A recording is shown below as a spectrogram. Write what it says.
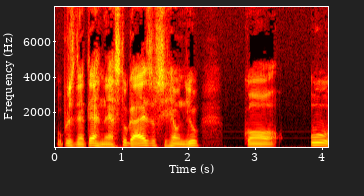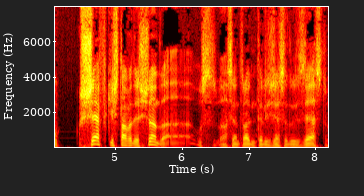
o presidente Ernesto Geisel se reuniu com o chefe que estava deixando a, a, Central de Inteligência do Exército,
